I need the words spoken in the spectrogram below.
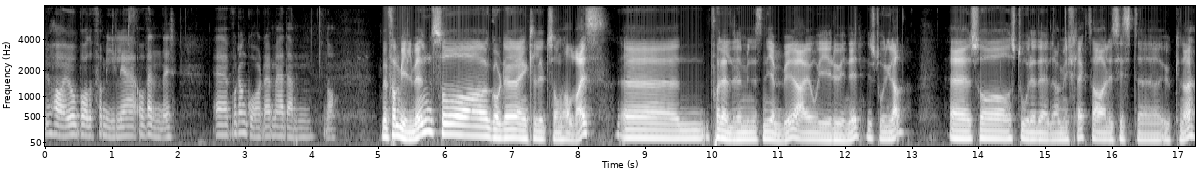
Du har jo både familie og venner. Eh, Hvordan går det med dem nå? Med familien min så går det egentlig litt sånn halvveis. Eh, foreldrene mine sin hjemby er jo i ruiner i stor grad. Eh, så store deler av min slekt har de siste ukene,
